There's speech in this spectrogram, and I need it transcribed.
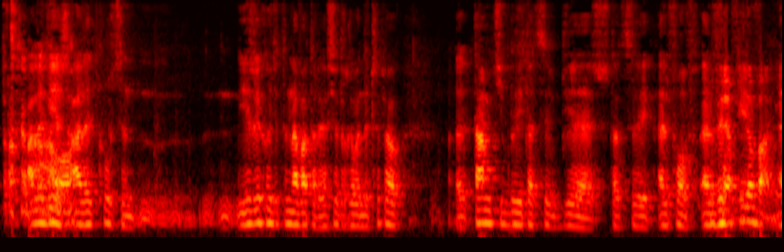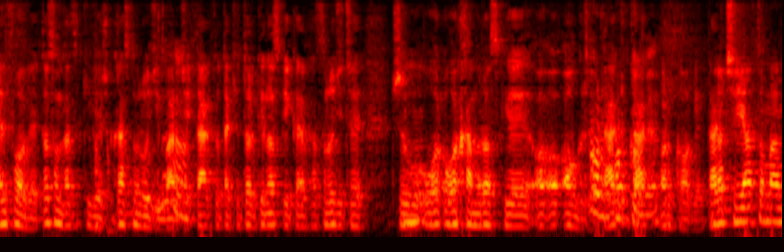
trochę Ale mało. wiesz, ale kurczę, jeżeli chodzi o ten awatar, ja się trochę będę czepiał. e, tamci byli tacy, wiesz, tacy elfow, elfowie. Wyrafinowani. Elfowie, to są tacy, wiesz, krasnoludzi bardziej, tak? To takie tolkienowskie krasnoludzi, czy, czy war- warhammerowskie ogry, Or- tak? orkowie. Tak, orkowie, tak? Znaczy ja to mam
